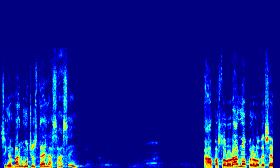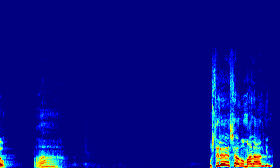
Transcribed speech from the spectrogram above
Sin embargo, muchos de ustedes las hacen. Ah, pastor, orar no, pero lo deseo. Ah. ¿Usted le ha deseado mal a alguien?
